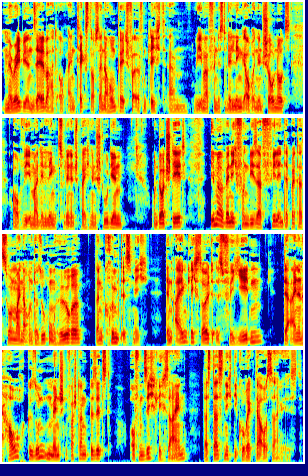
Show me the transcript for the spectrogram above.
Merabian selber hat auch einen Text auf seiner Homepage veröffentlicht. Ähm, wie immer findest du den Link auch in den Show Notes, auch wie immer den Link zu den entsprechenden Studien. Und dort steht, immer wenn ich von dieser Fehlinterpretation meiner Untersuchung höre, dann krümmt es mich. Denn eigentlich sollte es für jeden, der einen Hauch gesunden Menschenverstand besitzt, offensichtlich sein, dass das nicht die korrekte Aussage ist.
